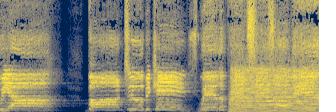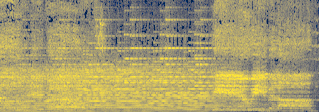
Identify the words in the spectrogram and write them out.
we are, born to be kings. We're the princes of the universe. Here we belong.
